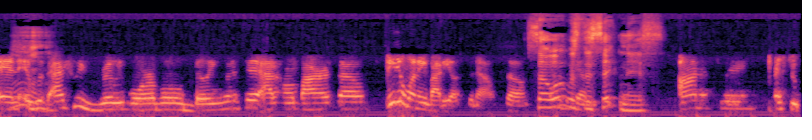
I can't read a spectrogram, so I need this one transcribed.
And it was hmm. actually really horrible dealing with it at home by ourselves. He didn't want anybody else to know. So, So what was the sickness? Honestly, it's too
